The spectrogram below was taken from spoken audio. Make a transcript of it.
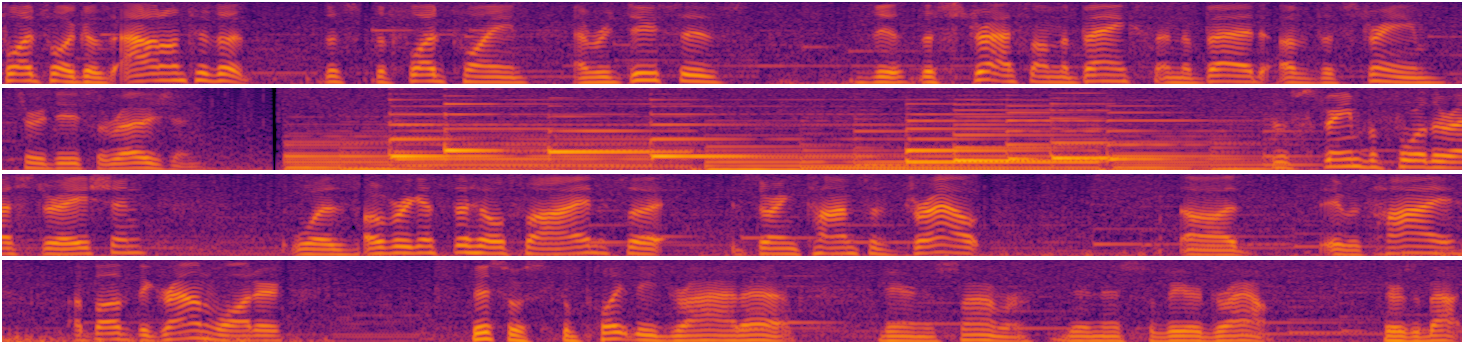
flood flow goes out onto the the, the floodplain and reduces the, the stress on the banks and the bed of the stream to reduce erosion. The stream before the restoration was over against the hillside, so during times of drought, uh, it was high above the groundwater. This was completely dried up during the summer, during this severe drought. There's about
